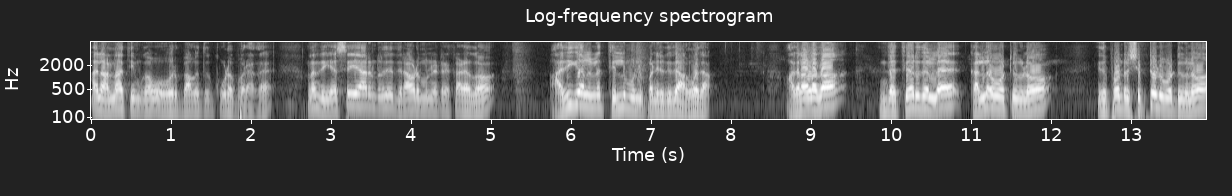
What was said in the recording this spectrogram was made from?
அதில் அதிமுகவும் ஒவ்வொரு பாகத்துக்கும் கூட போகிறாங்க ஆனால் இந்த எஸ்ஐஆர்ன்றது திராவிட முன்னேற்ற கழகம் அதிக அளவில் தில்லு முள்ளு பண்ணியிருக்குது அவங்க தான் அதனால தான் இந்த தேர்தலில் கள்ள ஓட்டுகளும் இது போன்ற ஷிஃப்டட் ஓட்டுகளும்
